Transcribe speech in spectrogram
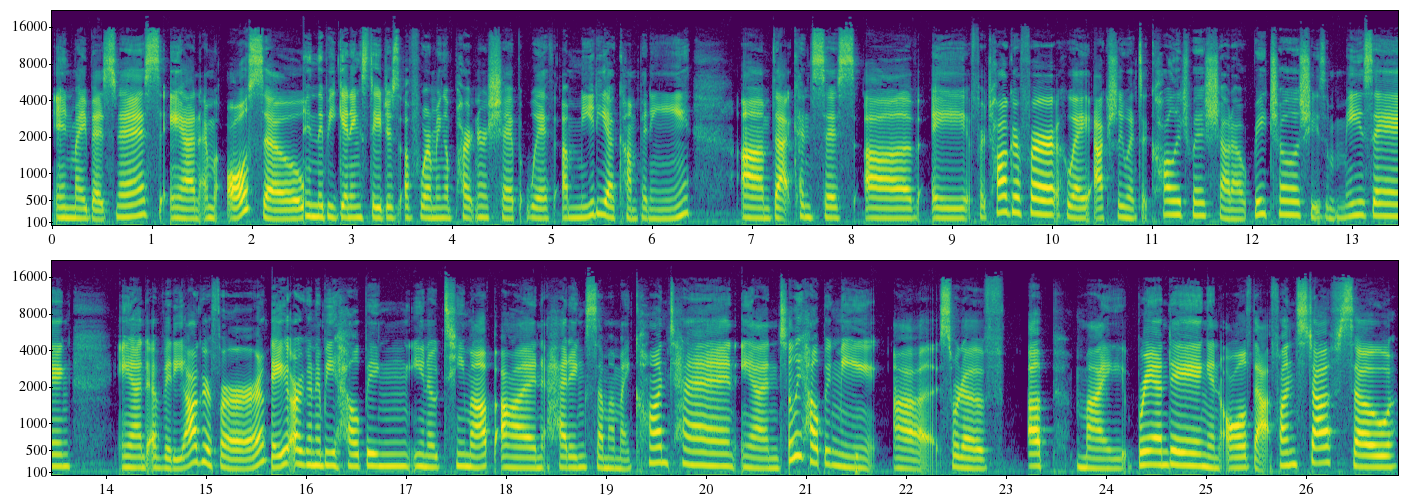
in my business. And I'm also in the beginning stages of forming a partnership with a media company um, that consists of a photographer who I actually went to college with. Shout out Rachel, she's amazing. And a videographer. They are going to be helping, you know, team up on heading some of my content and really helping me uh, sort of up my branding and all of that fun stuff. So,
